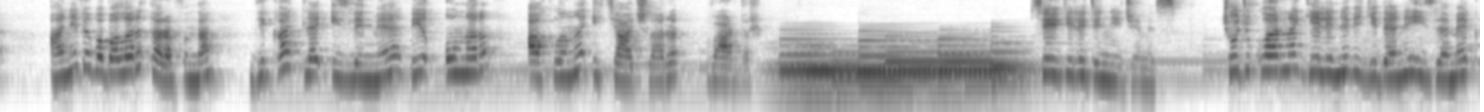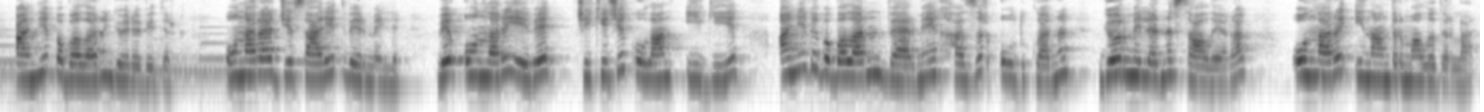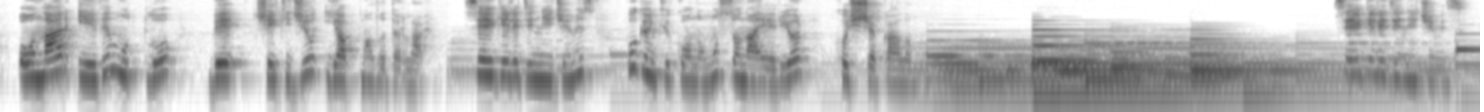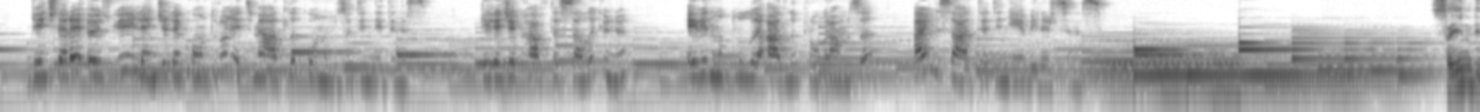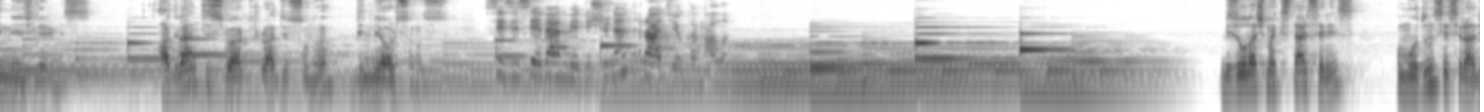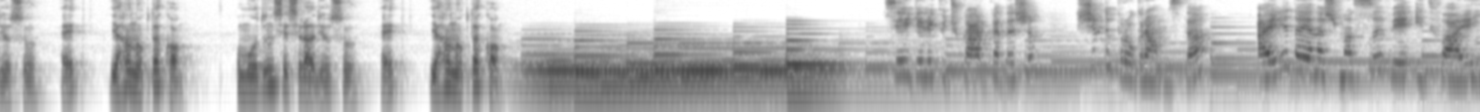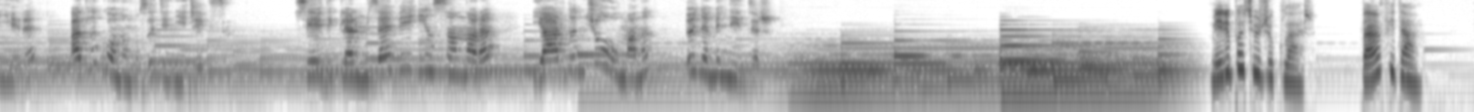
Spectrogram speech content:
anne ve babaları tarafından dikkatle izlenmeye ve onların aklına ihtiyaçları vardır. Sevgili dinleyicimiz, çocuklarına geleni ve gideni izlemek anne babaların görevidir. Onlara cesaret vermeli ve onları eve çekecek olan ilgiyi anne ve babaların vermeye hazır olduklarını görmelerini sağlayarak onları inandırmalıdırlar. Onlar evi mutlu ve çekici yapmalıdırlar. Sevgili dinleyicimiz, bugünkü konumuz sona eriyor. Hoşçakalın. Sevgili dinleyicimiz, Gençlere Özgü Eğlenceli Kontrol Etme adlı konumuzu dinlediniz. Gelecek hafta salı günü Evin Mutluluğu adlı programımızı aynı saatte dinleyebilirsiniz. Sayın dinleyicilerimiz, Adventist World Radyosunu dinliyorsunuz. Sizi seven ve düşünen radyo kanalı. Bize ulaşmak isterseniz Umutun Sesi Radyosu et yaha.com Umutun Sesi Radyosu et yaha.com Sevgili küçük arkadaşım, şimdi programımızda Aile Dayanışması ve İtfaiye Yeri adlı konumuzu dinleyeceksin. Sevdiklerimize ve insanlara yardımcı olmanın önemi nedir? Merhaba çocuklar. Ben Fidan.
